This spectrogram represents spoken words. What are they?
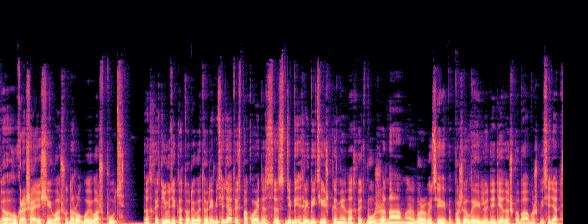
э, украшающие вашу дорогу и ваш путь так сказать, люди, которые в это время сидят и спокойно с, с ребятишками, так сказать, муж, жена, может быть, и пожилые люди, дедушка, бабушка сидят.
